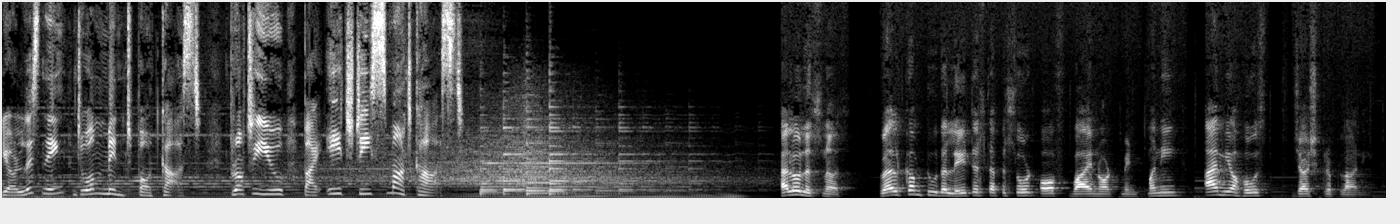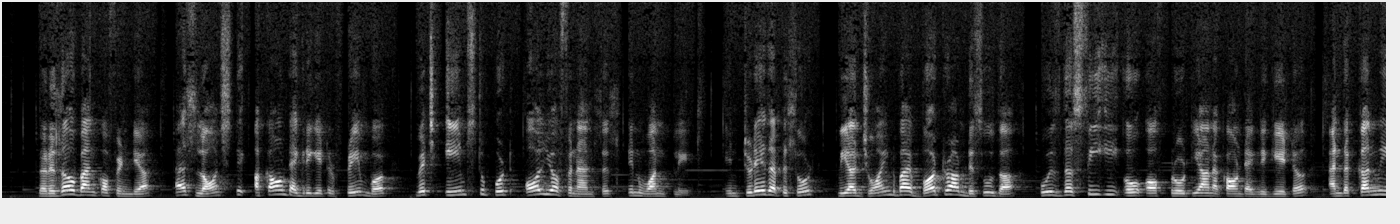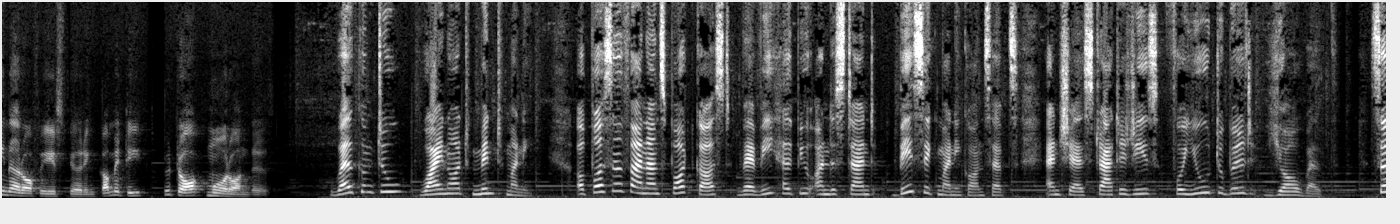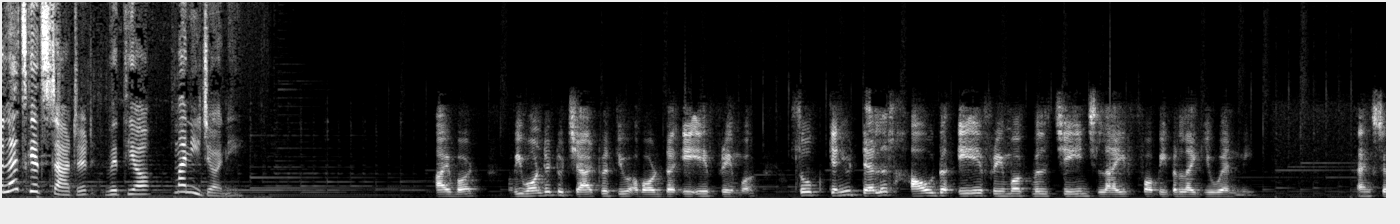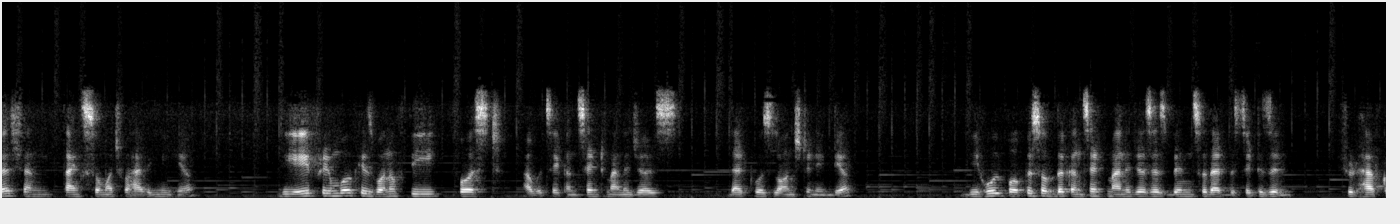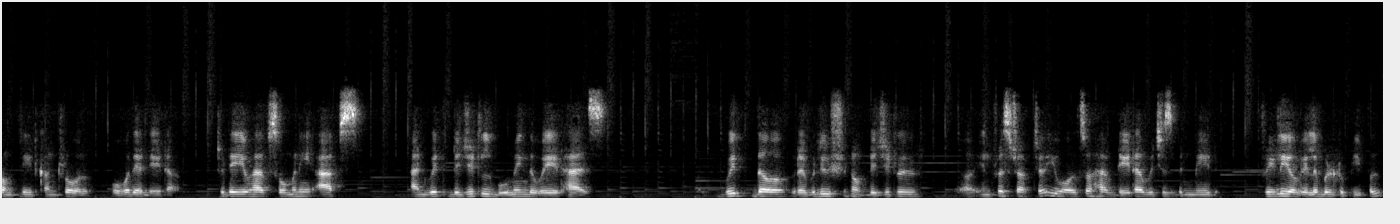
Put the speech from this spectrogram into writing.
You're listening to a Mint podcast brought to you by HT Smartcast. Hello, listeners. Welcome to the latest episode of Why Not Mint Money. I'm your host, Jash Kriplani. The Reserve Bank of India has launched the account aggregator framework, which aims to put all your finances in one place. In today's episode, we are joined by Bertram D'Souza, who is the CEO of Protean Account Aggregator and the convener of a steering committee, to talk more on this. Welcome to Why Not Mint Money, a personal finance podcast where we help you understand basic money concepts and share strategies for you to build your wealth. So let's get started with your money journey. Hi, Bert. We wanted to chat with you about the AA framework so, can you tell us how the AA framework will change life for people like you and me? Thanks, Josh, and thanks so much for having me here. The AA framework is one of the first, I would say, consent managers that was launched in India. The whole purpose of the consent managers has been so that the citizen should have complete control over their data. Today, you have so many apps, and with digital booming the way it has, with the revolution of digital uh, infrastructure, you also have data which has been made freely available to people.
